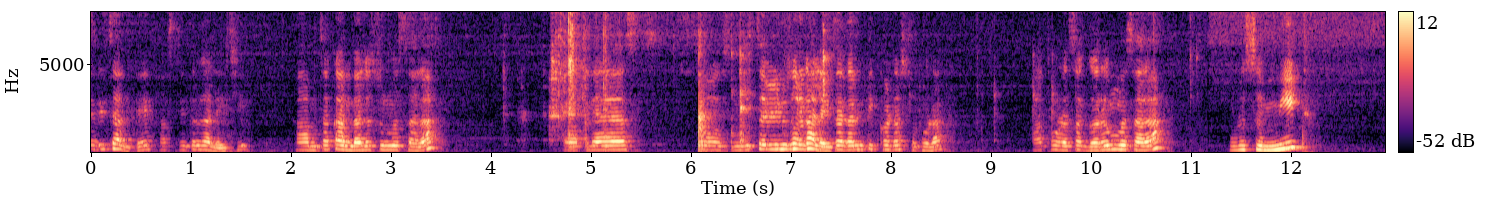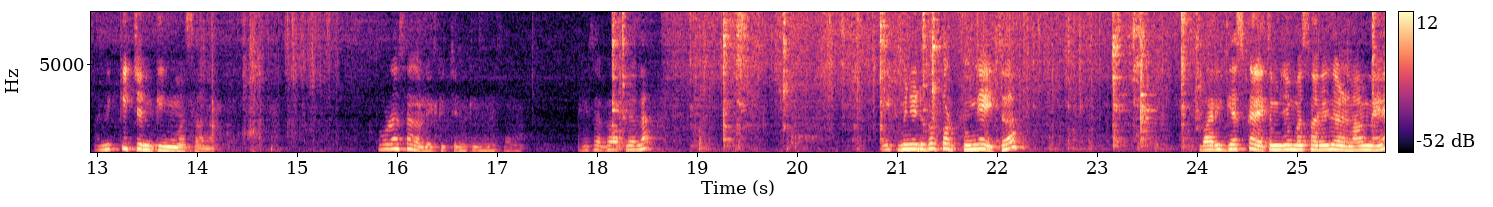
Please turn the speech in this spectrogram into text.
तरी चालते असली तर घालायची. हा आमचा कांदा लसूण मसाला. आपल्या म्हणजे चवीनुसार घालायचा कारण तिखट असतो थोडा. हा थोडासा गरम मसाला थोडंसं मीठ आणि किचन किंग मसाला. थोडासा घालूया किचन किंग मसाला. हे सगळं आपल्याला एक मिनिटभर परतून घ्यायचं. बारीक गॅस करायचं म्हणजे मसाले जळणार नाही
